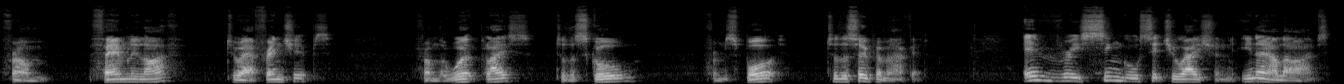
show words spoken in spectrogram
from family life to our friendships, from the workplace to the school, from sport to the supermarket every single situation in our lives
